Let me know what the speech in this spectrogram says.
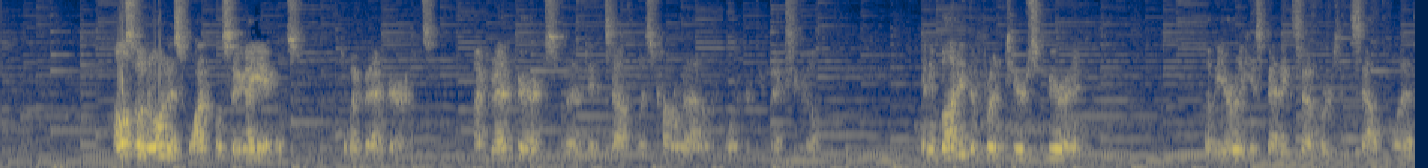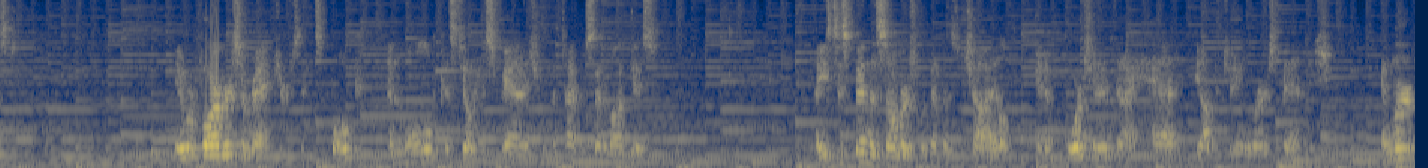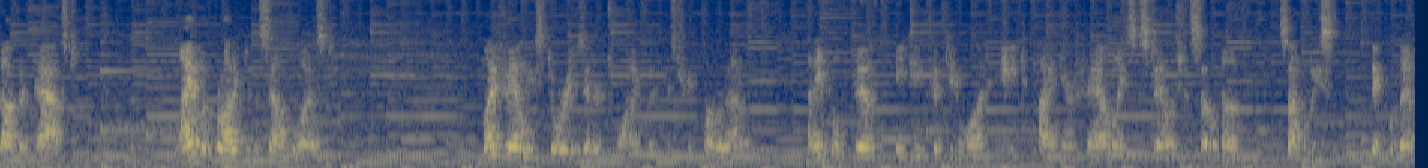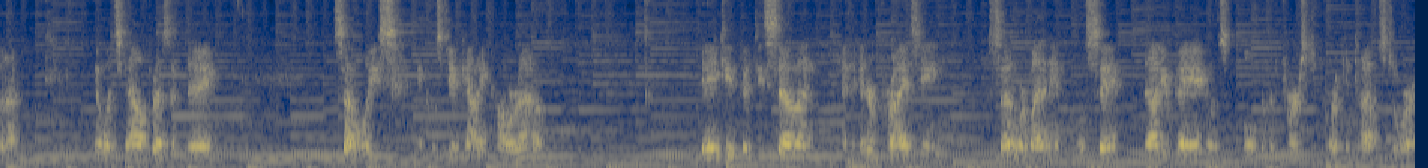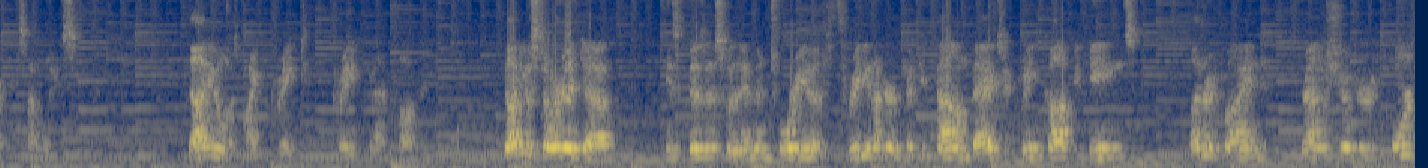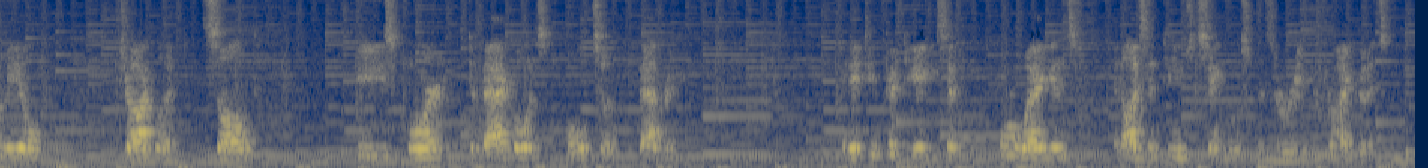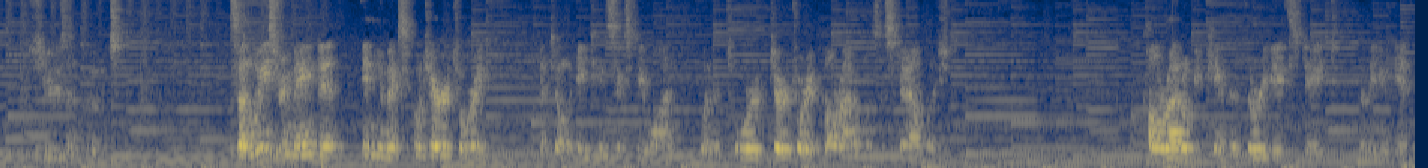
also known as Juan Jose Gallegos to my grandparents. My grandparents lived in southwest Colorado and northern New Mexico and embodied the frontier spirit of the early Hispanic settlers in Southwest. They were farmers and ranchers and spoke an old Castilian Spanish from the time of Cervantes. I used to spend the summers with them as a child, and am fortunate that I had the opportunity to learn Spanish and learn about their past. I am a product of the Southwest. My family story is intertwined with the history of Colorado. On April 5, 1851, eight pioneer families established the settlement of San Luis de Culebra in what's now present day San Luis in Costilla County, Colorado. In 1857, an enterprising settler by the name of Jose Dario Gallegos opened the first mercantile store in San Luis. Dario was my great-great-grandfather. Dario started uh, his business with an inventory of 350-pound bags of green coffee beans, unrefined brown sugar, cornmeal, chocolate, salt, peas, corn, tobacco, and some bolts of fabric. In 1858, he sent four wagons and oxen teams to St. Louis, Missouri for dry goods, shoes, and boots. San Luis remained in New Mexico territory until 1861 when the territory of Colorado was established. Colorado became the 38th state of the Union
